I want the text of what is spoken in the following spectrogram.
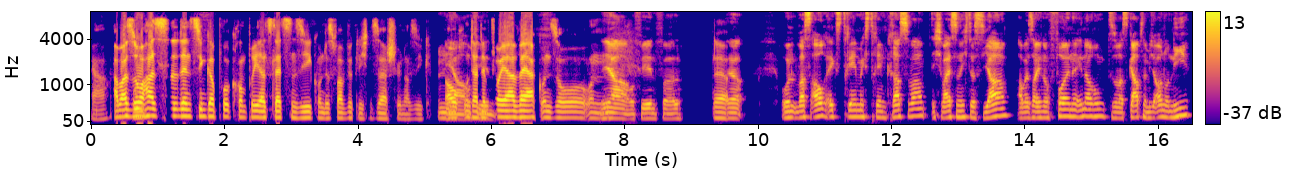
Ja. Aber so hast du den Singapur Grand Prix als letzten Sieg und es war wirklich ein sehr schöner Sieg. Ja, Auch unter dem. Feuerwerk und so und Ja, auf jeden Fall. ja. Ja. Und was auch extrem, extrem krass war, ich weiß noch nicht das Jahr, aber das habe ich noch voll in Erinnerung, sowas gab es nämlich auch noch nie,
